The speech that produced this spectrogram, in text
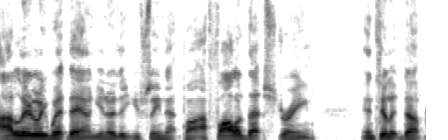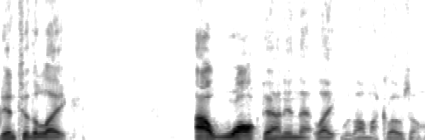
I literally went down, you know, that you've seen that pond. I followed that stream until it dumped into the lake. I walked out in that lake with all my clothes on.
